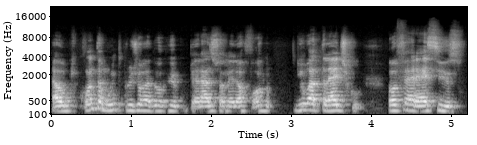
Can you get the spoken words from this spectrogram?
é algo que conta muito para o jogador recuperar a sua melhor forma e o Atlético oferece isso.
